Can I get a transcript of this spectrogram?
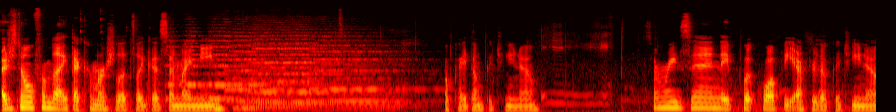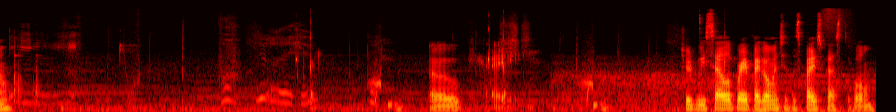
I just know from like that commercial it's like a semi meme. Okay, Dunkachino. some reason they put coffee after Dunkachino. Okay. Should we celebrate by going to the Spice Festival?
